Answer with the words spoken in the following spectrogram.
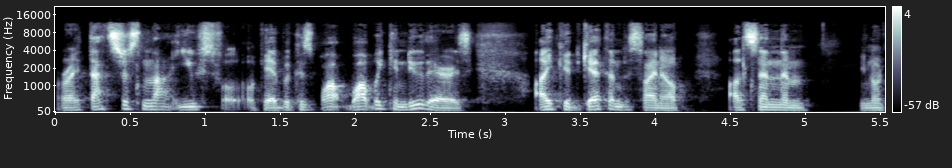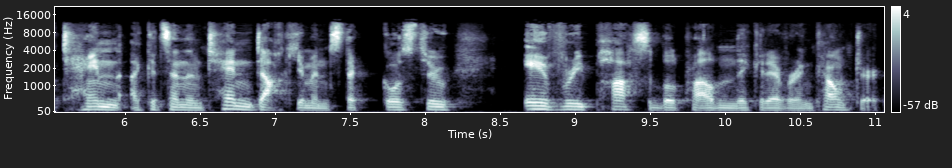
right? That's just not useful okay? Because what, what we can do there is i could get them to sign up. I'll send them you know 10 i could send them 10 documents that goes through every possible problem they could ever encounter.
